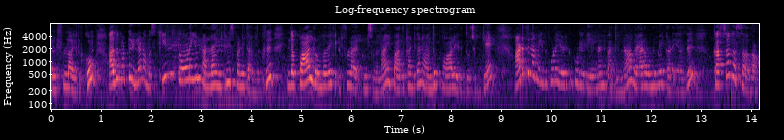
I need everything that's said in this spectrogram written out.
ஹெல்ப்ஃபுல்லாக இருக்கும். அது மட்டும் இல்லை நம்ம ஸ்கின் டோனையும் நல்லா இன்க்ரீஸ் பண்ணி தரதுக்கு இந்த பால் ரொம்பவே ஹெல்ப்ஃபுல்லாக இருக்குன்னு சொல்லலாம். இப்போ அதுக்காண்டி தான் நான் வந்து பால் எடுத்து வச்சுருக்கேன். அடுத்து நம்ம இது கூட எடுக்கக்கூடியது என்னன்னு பார்த்தீங்கன்னா வேற ஒன்றுமே கிடையாது. கசகசா தான்.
